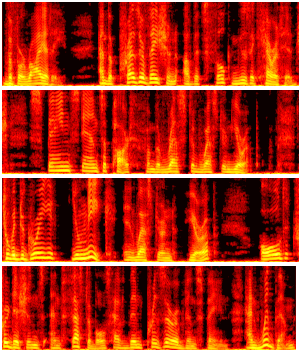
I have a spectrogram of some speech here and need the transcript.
the variety, and the preservation of its folk music heritage, Spain stands apart from the rest of Western Europe. To a degree unique in Western Europe, old traditions and festivals have been preserved in Spain, and with them,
